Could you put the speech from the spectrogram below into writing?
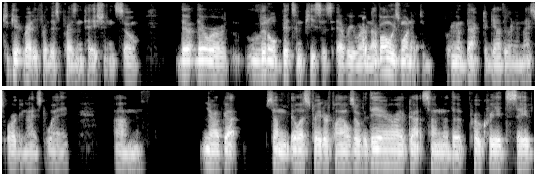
to get ready for this presentation. So there, there were little bits and pieces everywhere, and I've always wanted to bring them back together in a nice organized way. Um, you know, I've got some Illustrator files over there. I've got some of the Procreate saved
